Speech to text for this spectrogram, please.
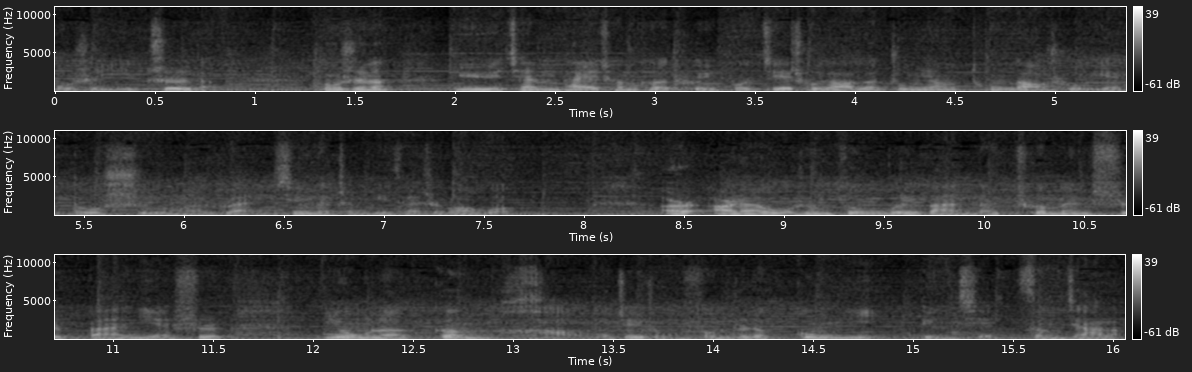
部是一致的。同时呢，与前排乘客腿部接触到的中央通道处也都使用了软性的真皮材质包裹，而2.5升尊贵版的车门饰板也是用了更好的这种缝制的工艺，并且增加了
